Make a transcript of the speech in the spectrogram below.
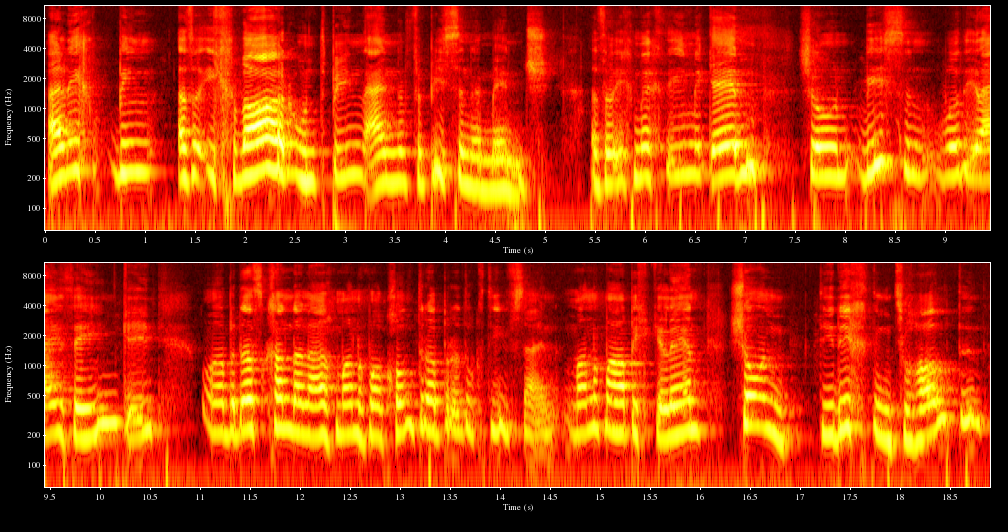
Weil ich bin also ich war und bin ein verbissener Mensch. Also ich möchte immer gern schon wissen, wo die Reise hingeht. Aber das kann dann auch manchmal kontraproduktiv sein. Manchmal habe ich gelernt, schon die Richtung zu halten,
